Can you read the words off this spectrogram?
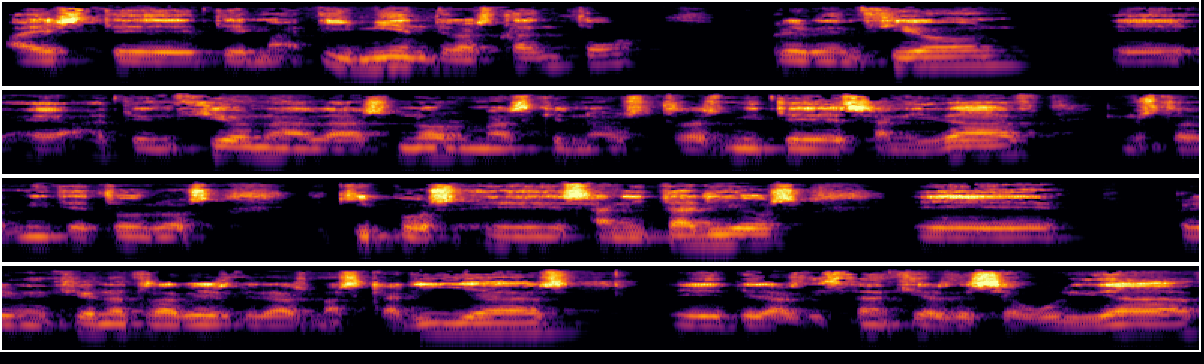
a este tema. Y mientras tanto, prevención, eh, eh, atención a las normas que nos transmite sanidad, que nos transmite todos los equipos eh, sanitarios, prevención a través de las mascarillas, de las distancias de seguridad,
